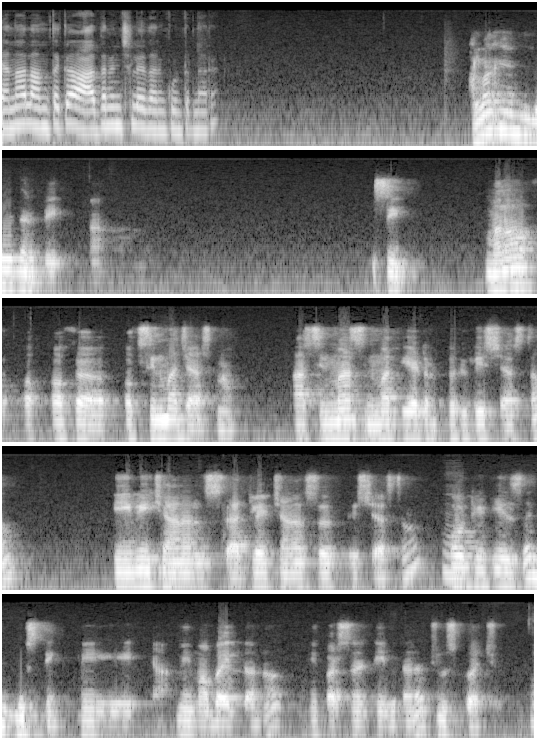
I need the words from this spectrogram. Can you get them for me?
జనాలు అంతగా ఆదరించలేదు అనుకుంటున్నారా అలాగేం లేదండి. సి మనం ఒక- ఒక సినిమా చేస్తున్నాం. ఆ సినిమా సినిమా థియేటర్ రిలీజ్ చేస్తాం. TV channels satellite channels release చేస్తాం. OTT is the news thing. మీ మీ మొబైల్ లోనో మీ పర్సనల్ టీవీలోనో చూసుకోవచ్చు.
